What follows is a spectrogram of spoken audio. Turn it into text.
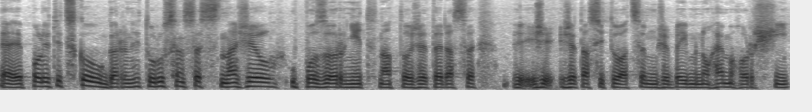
Eh, politickou garnituru jsem se snažil upozornit na to, že teda se, že, že ta situace může být mnohem horší,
